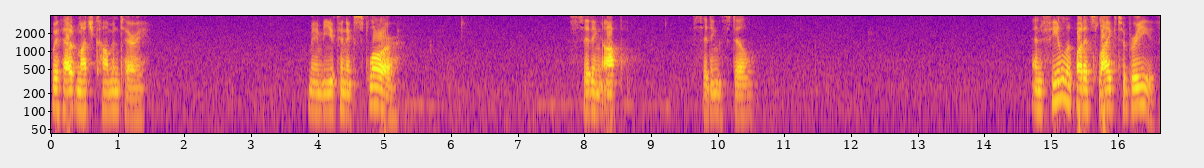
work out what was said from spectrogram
without much commentary. Maybe you can explore sitting up, sitting still, and feel what it's like to breathe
